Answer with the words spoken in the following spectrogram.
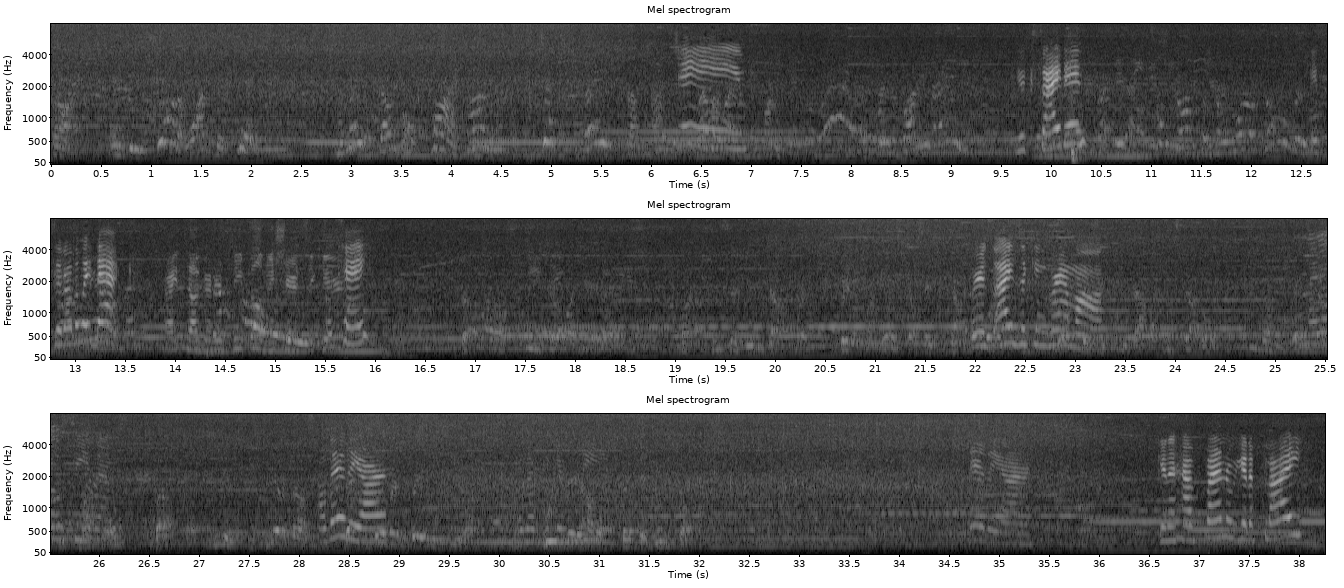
And be sure to watch the kids. The race don't go flying higher. Just raise the magic James. Everybody ready? You excited? Ready to take off with the world over. Okay, sit all the way back. All right, tug on your seatbelt. Make sure it's secure. Okay. Where's Isaac and Grandma? I don't see them. Oh, there they are. I don't know if you can see. There they are. Gonna have fun? We're gonna fly?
